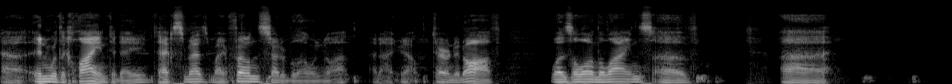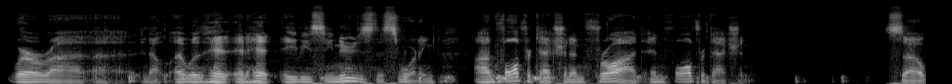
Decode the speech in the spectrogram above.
uh, in with a client today. Text message, my phone started blowing up, and I you know turned it off. Was along the lines of uh, where uh, uh, you know it was hit, it hit ABC News this morning on fall protection and fraud and fall protection. So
